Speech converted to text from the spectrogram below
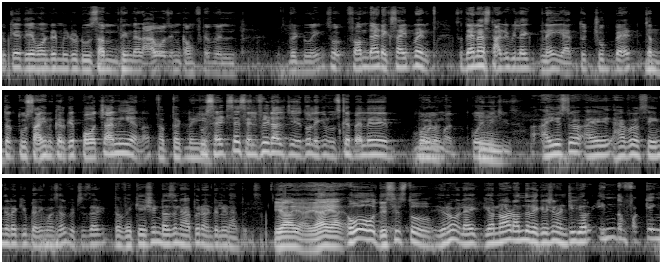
Okay, they wanted me to do something that I wasn't comfortable with doing. So from that excitement, so then I started be like, नहीं यार तू चुप बैठ जब तक तू साइन करके पहुँचा नहीं है ना तब तक नहीं तू सेट से सेल्फी डाल चाहिए तो लेकिन उसके पहले बोल मत कोई भी चीज़ I used to, I have a saying that I keep telling myself, which is that the vacation doesn't happen until it happens. Yeah, yeah, yeah, yeah. Oh, this is the You know, like you're not on the vacation until you're in the fucking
